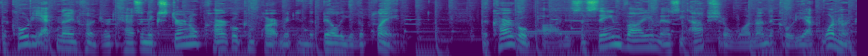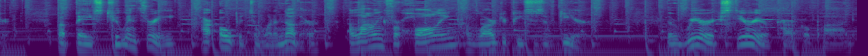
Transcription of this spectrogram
The Kodiak 900 has an external cargo compartment in the belly of the plane. The cargo pod is the same volume as the optional one on the Kodiak 100, but bays 2 and 3 are open to one another, allowing for hauling of larger pieces of gear. The rear exterior cargo pod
